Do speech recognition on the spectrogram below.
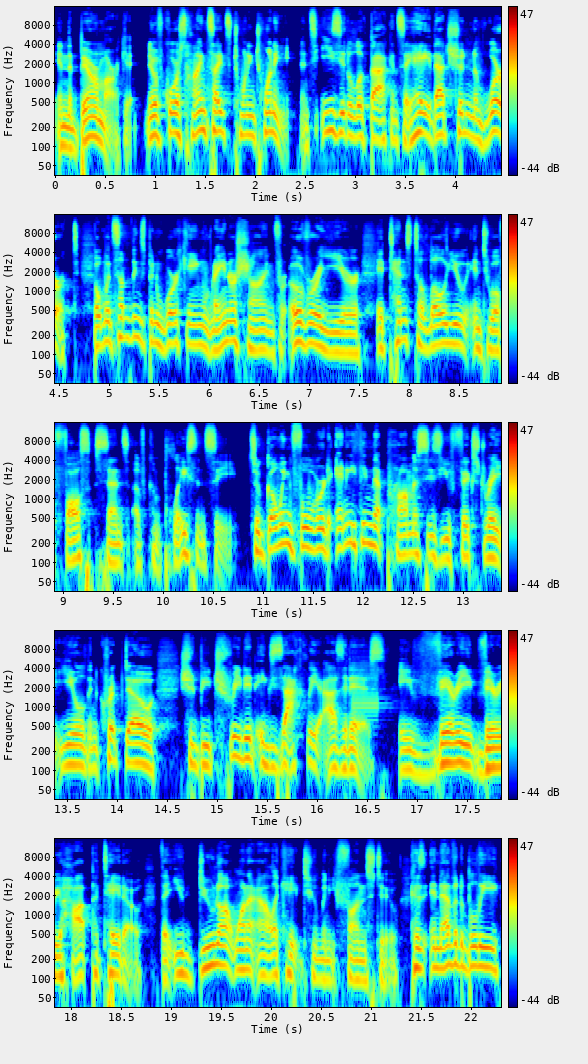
in the bear market. Now, of course, hindsight's 2020. It's easy to look back and say, hey, that shouldn't have worked. But when something's been working, rain or shine, for over a year, it tends to lull you into a false sense of complacency. So going forward, anything that promises you fixed rate yield in crypto should be treated exactly as it is, a very, very hot potato that you do not want to allocate too many funds to because inevitably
